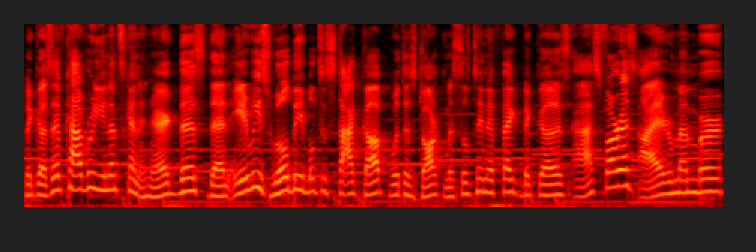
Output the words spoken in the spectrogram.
Because if cavalry units can inherit this, then Ares will be able to stack up with his Dark Mistletoe effect because as far as I remember,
